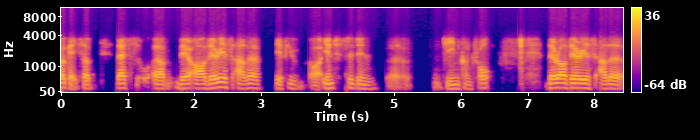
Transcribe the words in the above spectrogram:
Okay, so that's, um, there are various other, if you are interested in uh, gene control, there are various other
